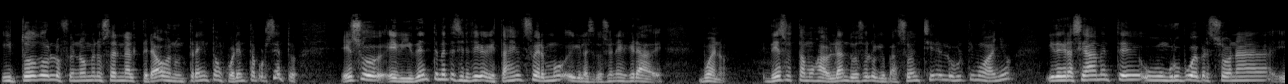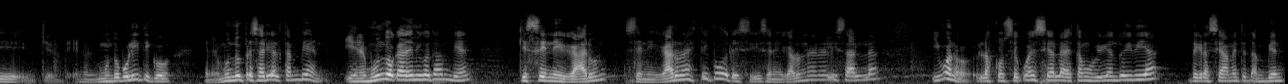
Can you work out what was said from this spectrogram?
y todos los fenómenos salen alterados en un 30 o un 40%. Eso evidentemente significa que estás enfermo y que la situación es grave. Bueno, de eso estamos hablando, eso es lo que pasó en Chile en los últimos años y desgraciadamente hubo un grupo de personas eh, en el mundo político, en el mundo empresarial también y en el mundo académico también que se negaron, se negaron a esta hipótesis, se negaron a analizarla y bueno, las consecuencias las estamos viviendo hoy día, desgraciadamente también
